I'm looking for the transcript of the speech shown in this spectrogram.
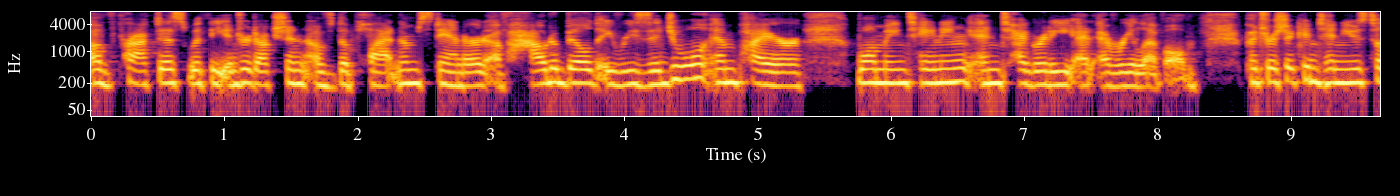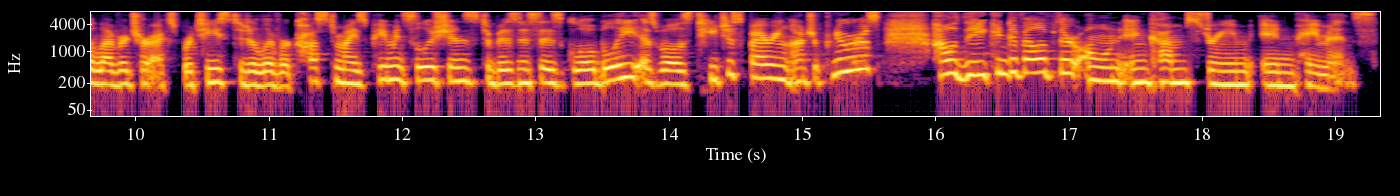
of practice with the introduction of the platinum standard of how to build a residual empire while maintaining integrity at every level. Patricia continues to leverage her expertise to deliver customized payment solutions to businesses globally, as well as teach aspiring entrepreneurs how they can develop their own income stream in payments.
